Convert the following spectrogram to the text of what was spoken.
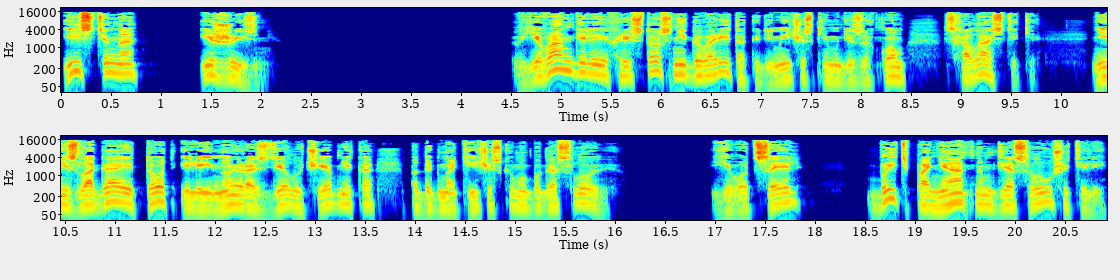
Истина и жизнь в Евангелии Христос не говорит академическим языком схоластики, не излагает тот или иной раздел учебника по догматическому богословию. Его цель — быть понятным для слушателей,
